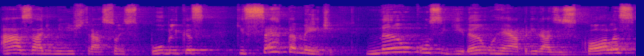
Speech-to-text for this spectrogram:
às administrações públicas que certamente não conseguirão reabrir as escolas,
